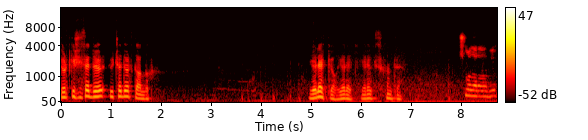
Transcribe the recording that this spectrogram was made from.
4 kişi ise 3'e 4 kaldık. Yelek yok yelek. Yelek sıkıntı. Uçuyorlar abi.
